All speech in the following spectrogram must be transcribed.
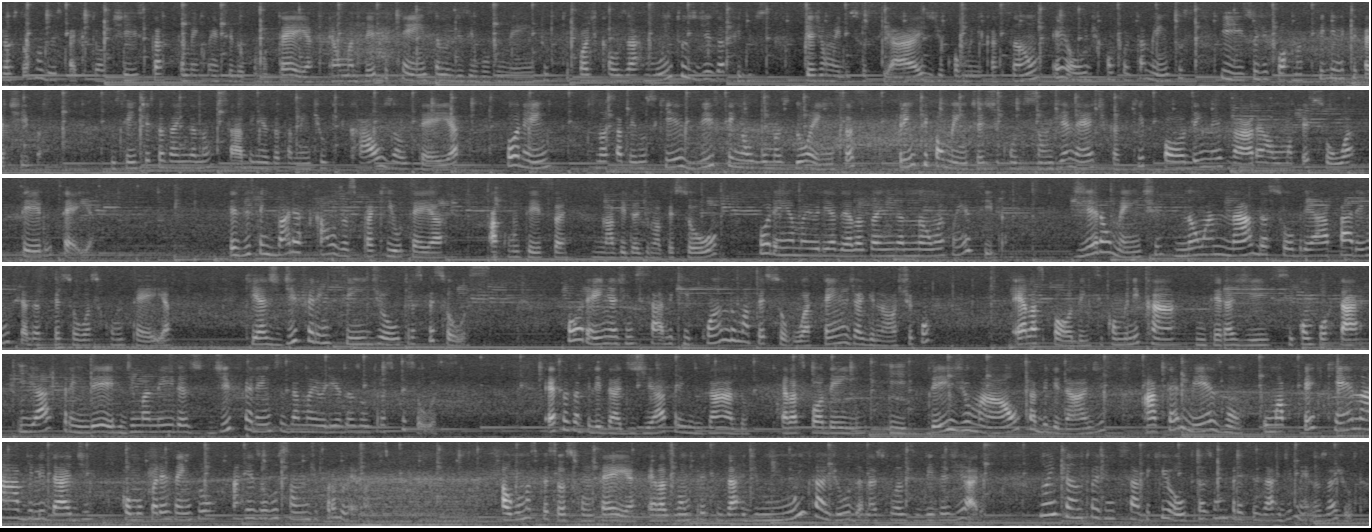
transtorno do espectro autista, também conhecido como TEA, é uma deficiência no desenvolvimento que pode causar muitos desafios, sejam eles sociais, de comunicação e ou de comportamentos, e isso de forma significativa. Os cientistas ainda não sabem exatamente o que causa o TEA, porém, nós sabemos que existem algumas doenças, principalmente as de condição genéticas, que podem levar a uma pessoa ter o TEA. Existem várias causas para que o TEA aconteça na vida de uma pessoa, porém a maioria delas ainda não é conhecida. Geralmente, não há nada sobre a aparência das pessoas com TEA que as diferencie de outras pessoas. Porém, a gente sabe que quando uma pessoa tem o diagnóstico, elas podem se comunicar, interagir, se comportar e aprender de maneiras diferentes da maioria das outras pessoas. Essas habilidades de aprendizado, elas podem ir desde uma alta habilidade até mesmo uma pequena habilidade, como por exemplo, a resolução de problemas. Algumas pessoas com TEA, elas vão precisar de muita ajuda nas suas vidas diárias. No entanto, a gente sabe que outras vão precisar de menos ajuda.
